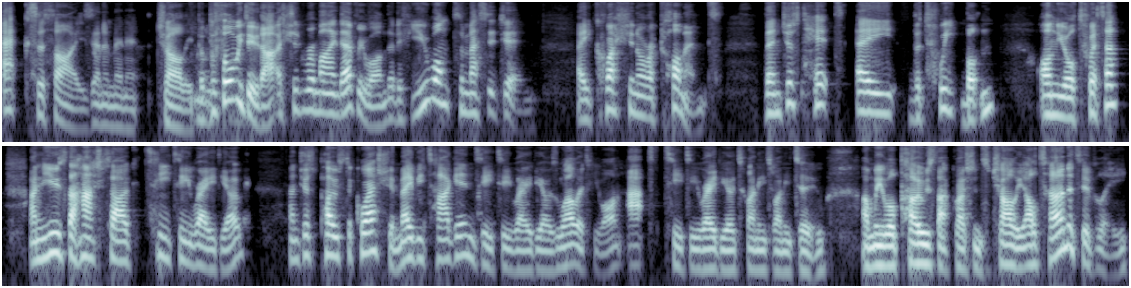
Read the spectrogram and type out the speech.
exercise in a minute, Charlie. But mm. before we do that, I should remind everyone that if you want to message in a question or a comment, then just hit a the tweet button on your Twitter and use the hashtag TT Radio and just post a question. Maybe tag in TT Radio as well if you want at TT Radio 2022 and we will pose that question to Charlie. Alternatively,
